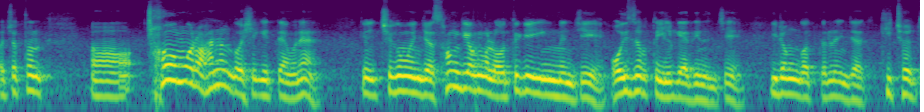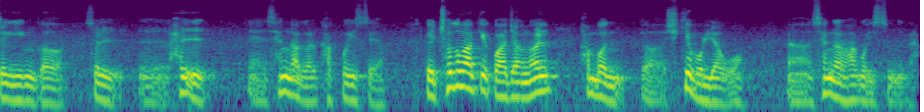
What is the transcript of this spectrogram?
어쨌든 어 처음으로 하는 것이기 때문에 그 지금은 이제 성경을 어떻게 읽는지 어디서부터 읽어야 되는지 이런 것들을 이제 기초적인 것을 할 예, 생각을 갖고 있어요. 그 초등학교 과정을 한번 어, 시켜 보려고 어, 생각하고 있습니다.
